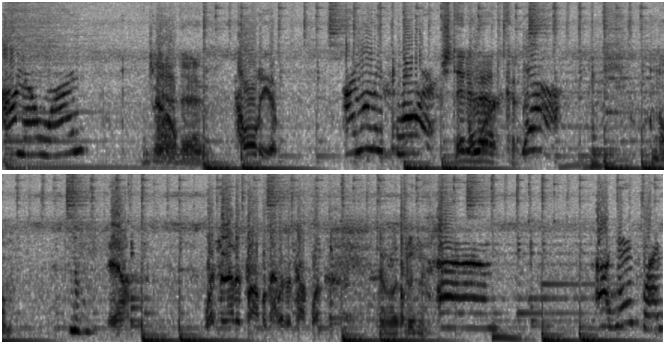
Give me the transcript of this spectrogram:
I'll know one. Jeden, How old are you? I'm only four. cztery latka. Yeah. No, No. Yeah. What's another problem? That was a tough one. to było trudne. Um. Here's one.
